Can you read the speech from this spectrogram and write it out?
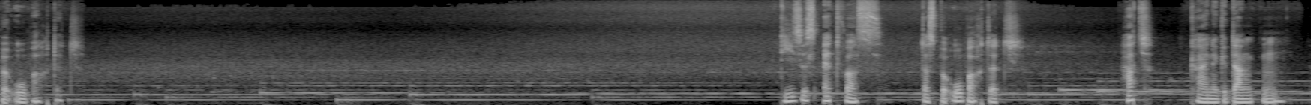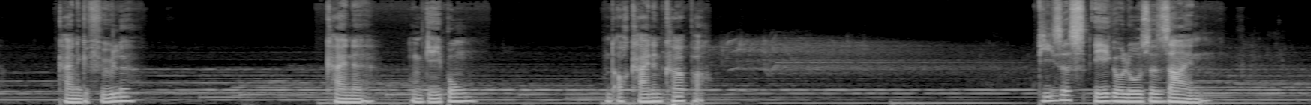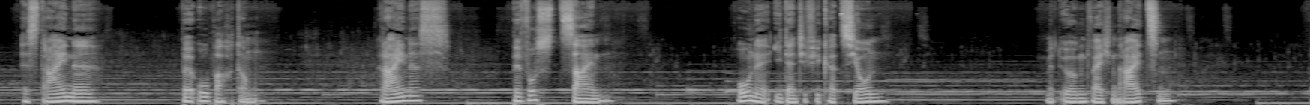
beobachtet. Dieses etwas, das beobachtet, hat keine Gedanken, keine Gefühle, keine Umgebung und auch keinen Körper. Dieses egolose Sein ist reine Beobachtung, reines Bewusstsein ohne Identifikation mit irgendwelchen Reizen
